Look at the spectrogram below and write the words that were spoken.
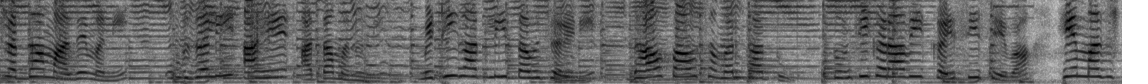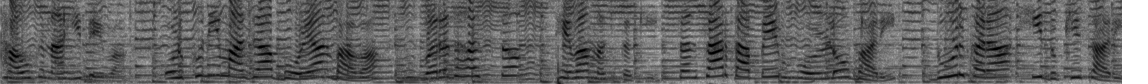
श्रद्धा माझे मनी उपजली आहे आता म्हणून मिठी घातली तव चरणी धाव पाव समर्था तू. तुमची करावी कैसी सेवा हे मज ठाऊक नाही देवा. ओळखुनी माझ्या भोळ्या भावा वरदहस्त ठेवा मस्तकी. संसार तापे पोळलो भारी दूर करा ही दुखी सारी.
